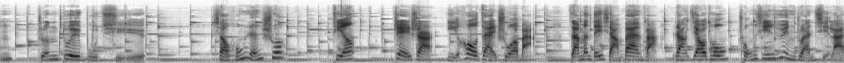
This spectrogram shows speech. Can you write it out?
嗯，真对不起。”小红人说：“停，这事儿以后再说吧。”咱们得想办法让交通重新运转起来，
